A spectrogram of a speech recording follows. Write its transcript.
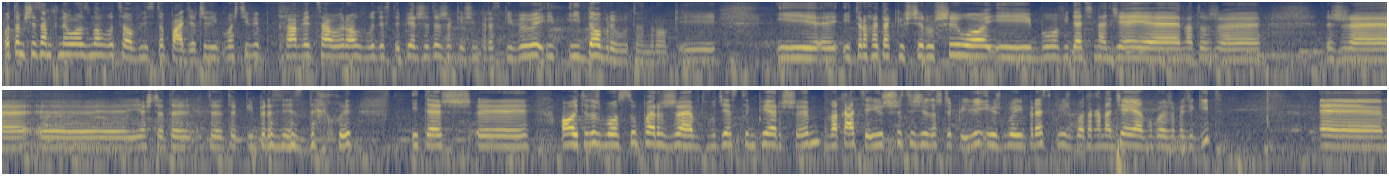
potem się zamknęło znowu co, w listopadzie, czyli właściwie prawie cały rok 21 też jakieś imprezki były i, i dobry był ten rok i, i, i trochę tak już się ruszyło i było widać nadzieję na to, że że y, jeszcze te, te, te imprezy nie zdechły. I też, yy, oj, to też było super, że w 21 wakacje już wszyscy się zaszczepili i już były imprezki, już była taka nadzieja w ogóle, że będzie git. Ym,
